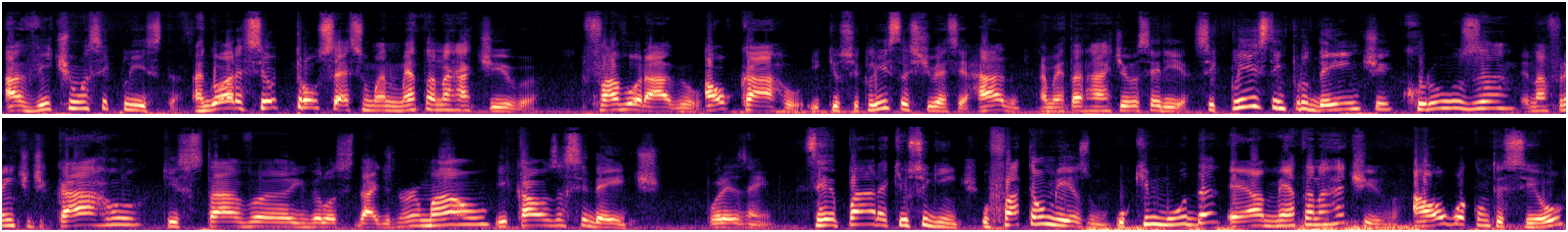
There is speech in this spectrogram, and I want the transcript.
à vítima ciclista. Agora, se eu trouxesse uma meta narrativa favorável ao carro e que o ciclista estivesse errado, a metanarrativa seria: ciclista imprudente cruza na frente de carro que estava em velocidade normal e causa acidente, por exemplo. Você repara que o seguinte, o fato é o mesmo. O que muda é a metanarrativa. Algo aconteceu,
